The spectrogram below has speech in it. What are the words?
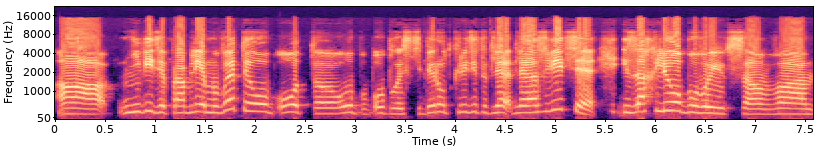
а, не видя проблемы в этой об, от, об, области, берут кредиты для, для развития и захлебываются в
